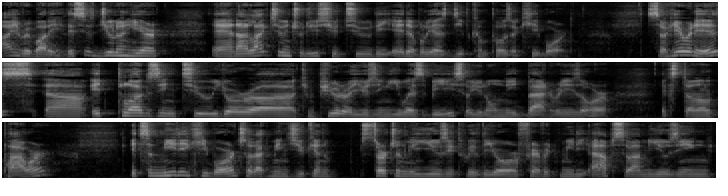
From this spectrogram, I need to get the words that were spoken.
Hi everybody, this is Julien here and I'd like to introduce you to the AWS DeepComposer keyboard. So here it is. Uh, it plugs into your uh, computer using USB so you don't need batteries or external power. It's a MIDI keyboard so that means you can certainly use it with your favorite MIDI app. So I'm using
